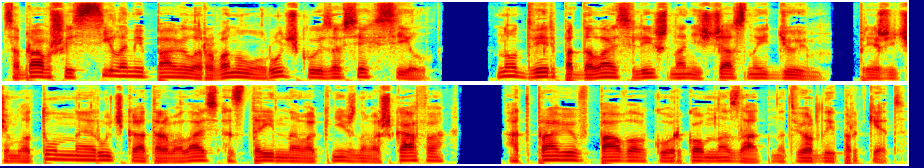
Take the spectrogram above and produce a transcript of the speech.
Собравшись силами, Павел рванул ручку изо всех сил, но дверь поддалась лишь на несчастный дюйм, прежде чем латунная ручка оторвалась от старинного книжного шкафа, отправив Павла кувырком назад на твердый паркет.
